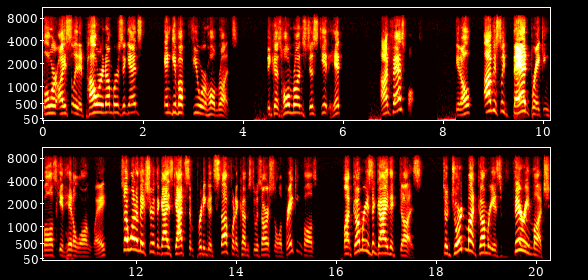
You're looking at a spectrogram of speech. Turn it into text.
lower isolated power numbers against, and give up fewer home runs because home runs just get hit on fastballs. You know, obviously bad breaking balls get hit a long way. So I want to make sure the guy's got some pretty good stuff when it comes to his arsenal of breaking balls. Montgomery is a guy that does. So Jordan Montgomery is very much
